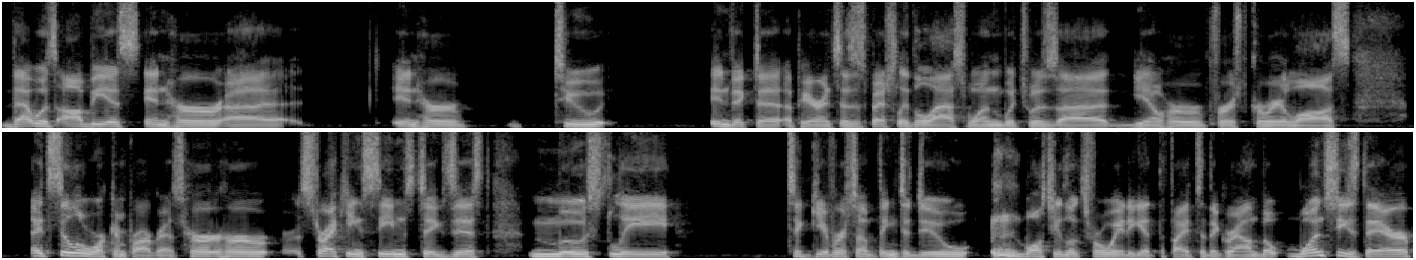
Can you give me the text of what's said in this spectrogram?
That was obvious in her uh, in her two Invicta appearances, especially the last one, which was uh, you know her first career loss. It's still a work in progress. Her her striking seems to exist mostly to give her something to do while she looks for a way to get the fight to the ground. But once she's there,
